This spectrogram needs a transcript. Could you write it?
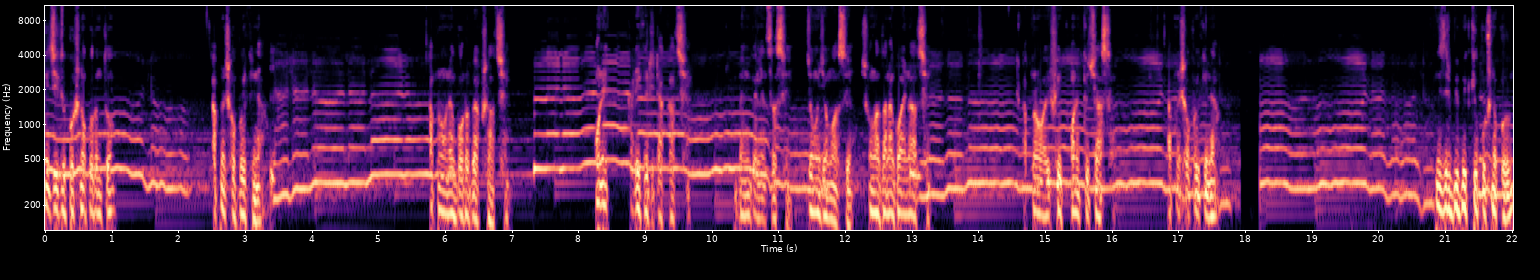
নিজেকে প্রশ্ন করুন তো আপনি সফল কিনা? আপনার অনেক বড় ব্যবসা আছে, অনেক গাড়ি টাকা আছে ব্যাংক ব্যালেন্স আছে জমি জমা আছে সোনা দানা গয়না আছে, আপনার ওয়াইফে অনেক কিছু আছে, আপনি সফল কিনা? নিজের বিবেককে প্রশ্ন করুন,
